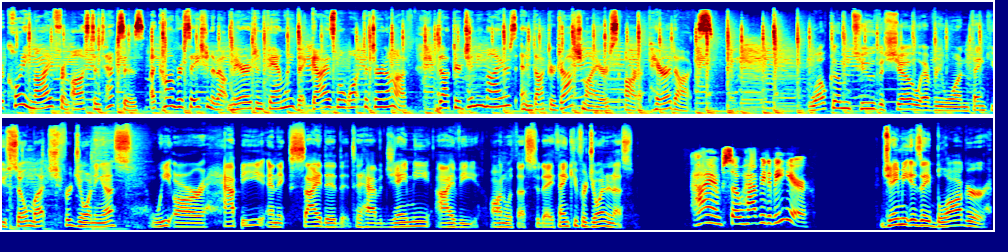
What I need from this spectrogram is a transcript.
Recording live from Austin, Texas, a conversation about marriage and family that guys won't want to turn off. Dr. Jimmy Myers and Dr. Josh Myers are a paradox. Welcome to the show, everyone. Thank you so much for joining us. We are happy and excited to have Jamie Ivey on with us today. Thank you for joining us. I am so happy to be here. Jamie is a blogger,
